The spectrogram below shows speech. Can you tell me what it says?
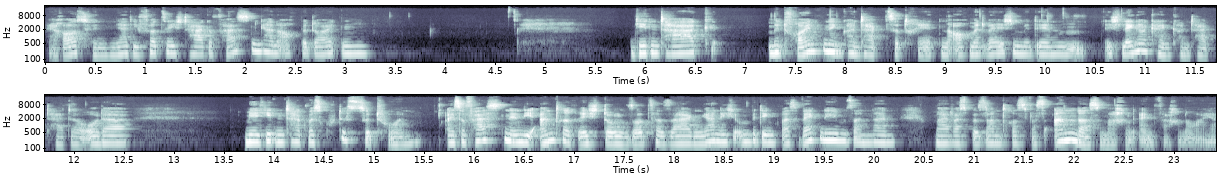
herausfinden. Ja, die 40 Tage Fasten kann auch bedeuten, jeden Tag mit Freunden in Kontakt zu treten, auch mit welchen, mit denen ich länger keinen Kontakt hatte oder mir jeden Tag was Gutes zu tun. Also Fasten in die andere Richtung sozusagen. Ja, nicht unbedingt was wegnehmen, sondern mal was Besonderes, was anders machen, einfach nur. Ja,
